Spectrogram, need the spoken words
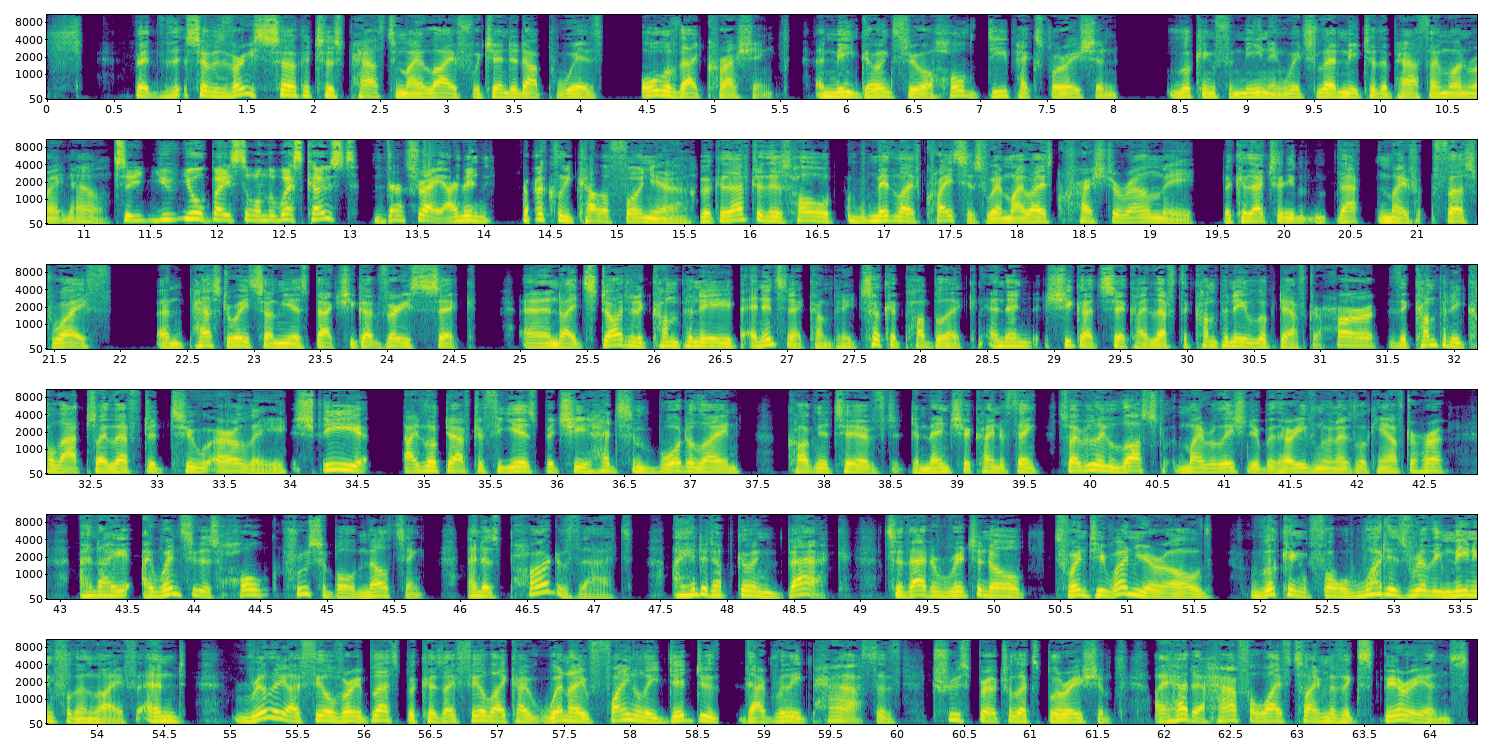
but th- so it was a very circuitous path to my life, which ended up with all of that crashing and me going through a whole deep exploration looking for meaning, which led me to the path I'm on right now. So you, you're based on the West Coast? That's right. I'm in Berkeley, California, because after this whole midlife crisis where my life crashed around me, because actually that my first wife and um, passed away some years back, she got very sick and I'd started a company, an internet company, took it public. And then she got sick. I left the company, looked after her. The company collapsed. I left it too early. She, I looked after for years, but she had some borderline cognitive dementia kind of thing. So I really lost my relationship with her even when I was looking after her. And I, I went through this whole crucible melting. And as part of that, I ended up going back to that original 21 year old looking for what is really meaningful in life. And really, I feel very blessed because I feel like I, when I finally did do that really path of true spiritual exploration, I had a half a lifetime of experience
